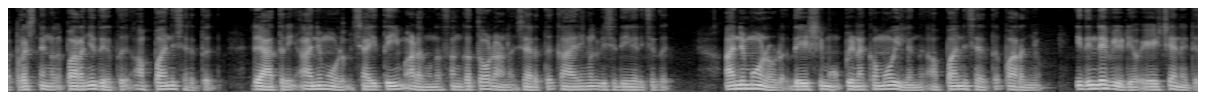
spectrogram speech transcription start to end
പ്രശ്നങ്ങൾ പറഞ്ഞു തീർത്ത് അപ്പാനി ശരത്ത്. രാത്രി അനുമോളും ശൈത്യയും അടങ്ങുന്ന സംഘത്തോടാണ് ശരത്ത് കാര്യങ്ങൾ വിശദീകരിച്ചത്. അനുമോളോട് ദേഷ്യമോ പിണക്കമോ ഇല്ലെന്ന് അപ്പാനി ശരത്ത് പറഞ്ഞു. ഇതിന്റെ വീഡിയോ ഏഷ്യാനെറ്റ്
